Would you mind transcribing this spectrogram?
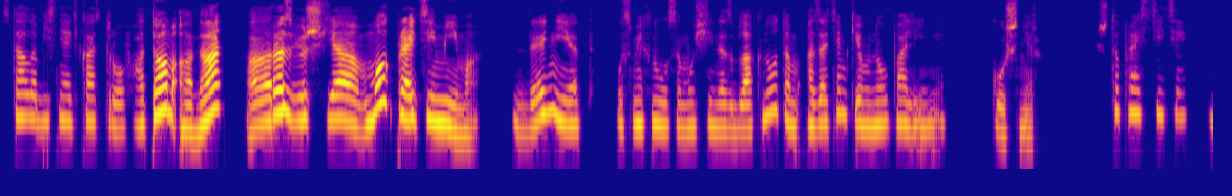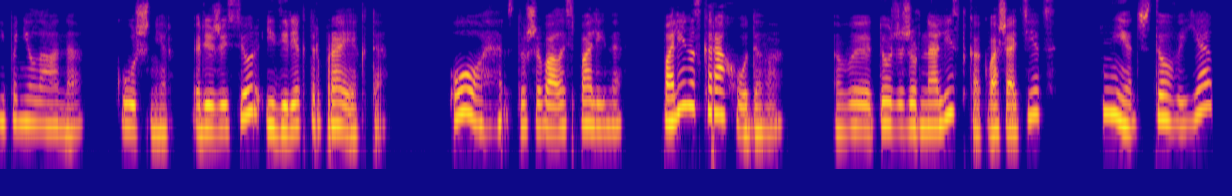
стал объяснять Костров. А там она? А разве ж я мог пройти мимо? Да нет, Усмехнулся мужчина с блокнотом, а затем кивнул Полине. Кушнер. Что, простите? Не поняла она. Кушнер, режиссер и директор проекта. О, стушевалась Полина. Полина Скороходова. Вы тоже журналист, как ваш отец? Нет, что вы, я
